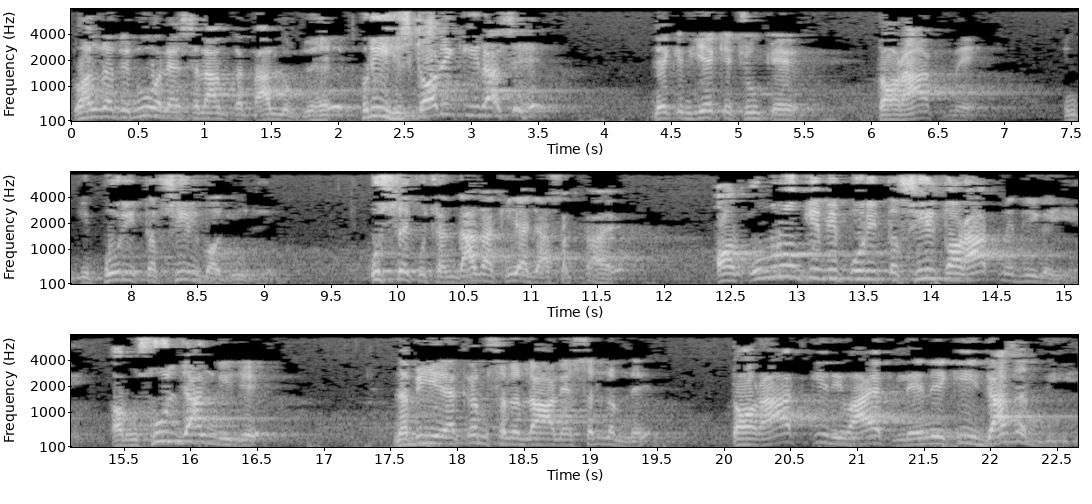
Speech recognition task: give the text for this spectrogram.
تو حضرت نو علیہ السلام کا تعلق جو ہے پری ہسٹورک ایرا سے ہے۔ لیکن یہ کہ چونکہ تورات میں ان کی پوری تفصیل موجود ہے اس سے کچھ اندازہ کیا جا سکتا ہے اور عمروں کی بھی پوری تفصیل تورات میں دی گئی ہے اور اصول جان لیجیے، نبی اکرم صلی اللہ علیہ وسلم نے تورات کی روایت لینے کی اجازت دی ہے۔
